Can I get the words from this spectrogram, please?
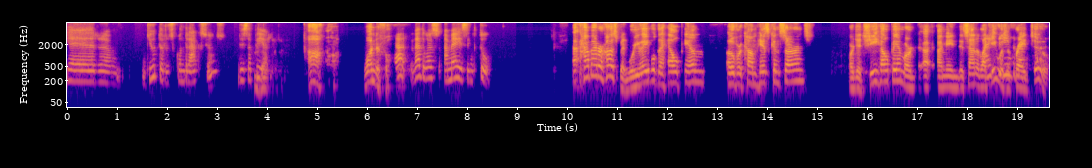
her um, uterus contractions disappeared. Ah, wonderful. That, that was amazing too. Uh, how about her husband? Were you able to help him overcome his concerns? Or did she help him? Or, uh, I mean, it sounded like I he was afraid that- too.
